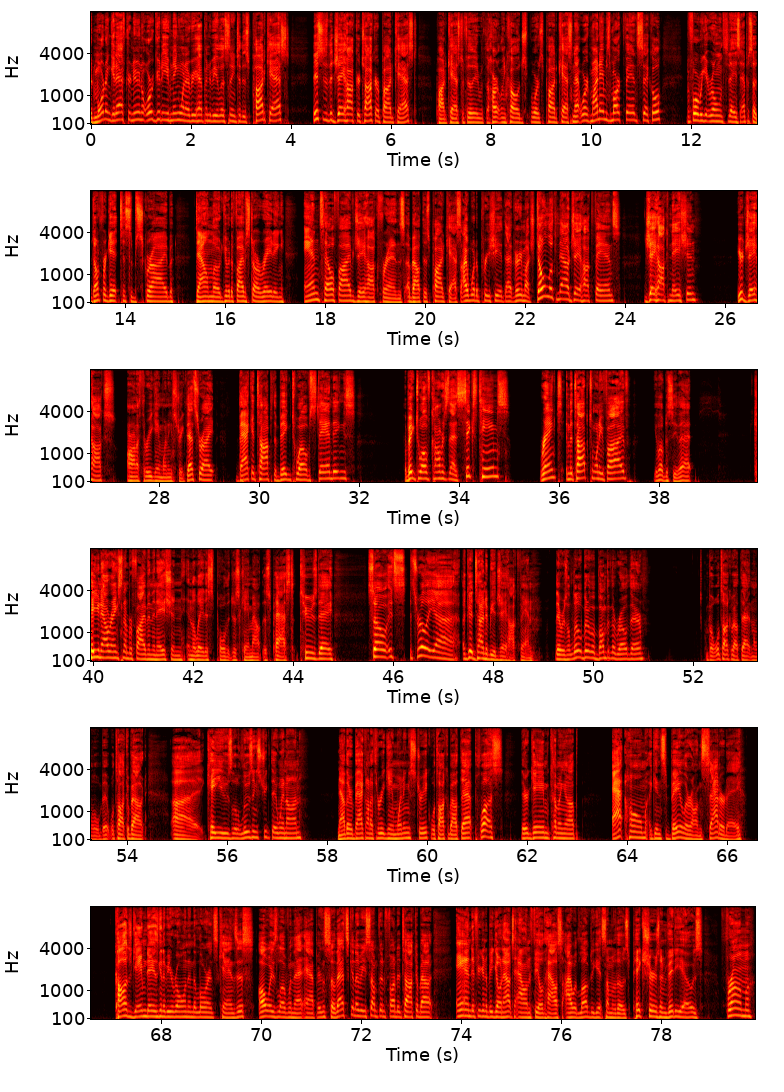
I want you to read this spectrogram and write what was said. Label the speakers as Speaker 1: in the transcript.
Speaker 1: Good morning, good afternoon, or good evening, whenever you happen to be listening to this podcast. This is the Jayhawker Talker podcast, podcast affiliated with the Heartland College Sports Podcast Network. My name is Mark Van Sickle. Before we get rolling with today's episode, don't forget to subscribe, download, give it a five star rating, and tell five Jayhawk friends about this podcast. I would appreciate that very much. Don't look now, Jayhawk fans, Jayhawk Nation. Your Jayhawks are on a three game winning streak. That's right. Back atop the Big 12 standings. A Big 12 conference that has six teams ranked in the top 25. You love to see that. KU now ranks number five in the nation in the latest poll that just came out this past Tuesday. So it's it's really uh, a good time to be a Jayhawk fan. There was a little bit of a bump in the road there, but we'll talk about that in a little bit. We'll talk about uh, KU's little losing streak they went on. Now they're back on a three game winning streak. We'll talk about that. Plus, their game coming up at home against Baylor on Saturday. College game day is going to be rolling into Lawrence, Kansas. Always love when that happens. So that's going to be something fun to talk about. And if you're going to be going out to Allen Fieldhouse, I would love to get some of those pictures and videos from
